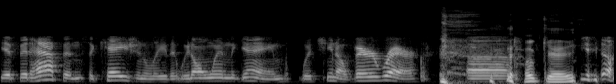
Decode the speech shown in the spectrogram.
if it happens occasionally that we don't win the game, which you know, very rare. Uh, okay. You know,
